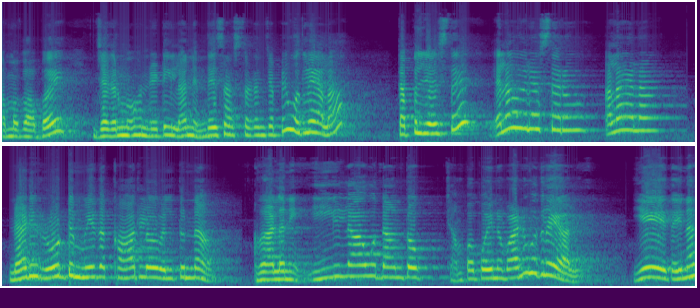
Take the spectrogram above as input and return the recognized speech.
అమ్మ బాబాయ్ జగన్మోహన్ రెడ్డి ఇలా నిందేసేస్తాడని చెప్పి వదిలేయాలా? తప్పులు చేస్తే ఎలా వదిలేస్తారు? అలా ఎలా? నడి రోడ్డు మీద కారులో వెళ్తున్న వాళ్ళని ఈలావు దాంతో చంపపోయిన వాడిని వదిలేయాలి. ఏదైనా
